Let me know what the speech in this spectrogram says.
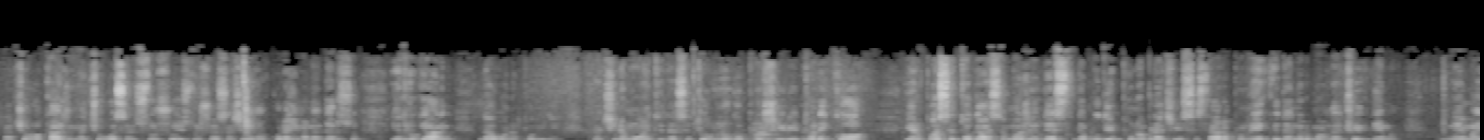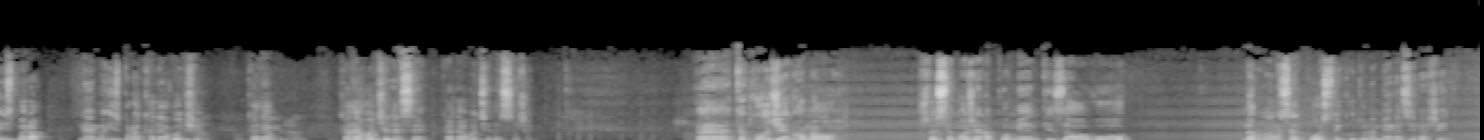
Znači ovo kaže, znači ovo sam slušao i slušao sam šeha Kurajma na dersu i drugi alim da ovo napominje. Znači nemojte da se to mnogo proširi toliko, jer posle toga se može desiti da bude puno braća i sestara po mlijeku i da normalno da čovjek nema, nema izbora, nema izbora kada hoće, kada, kada hoće da se, kada hoće da se ženi. E, također ono što se može napomenuti za ovo, normalno sad postoji kod uleme razilaženja.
